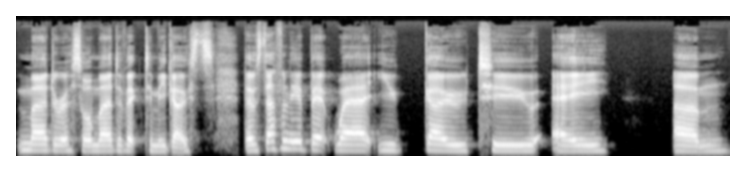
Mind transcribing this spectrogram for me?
murderous or murder victimy ghosts. There was definitely a bit where you go to a um,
